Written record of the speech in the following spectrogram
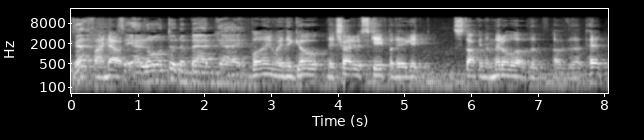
Yeah. Find out. Say hello to the bad guy. Well, anyway, they go, they try to escape, but they get stuck in the middle of the of the pit,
